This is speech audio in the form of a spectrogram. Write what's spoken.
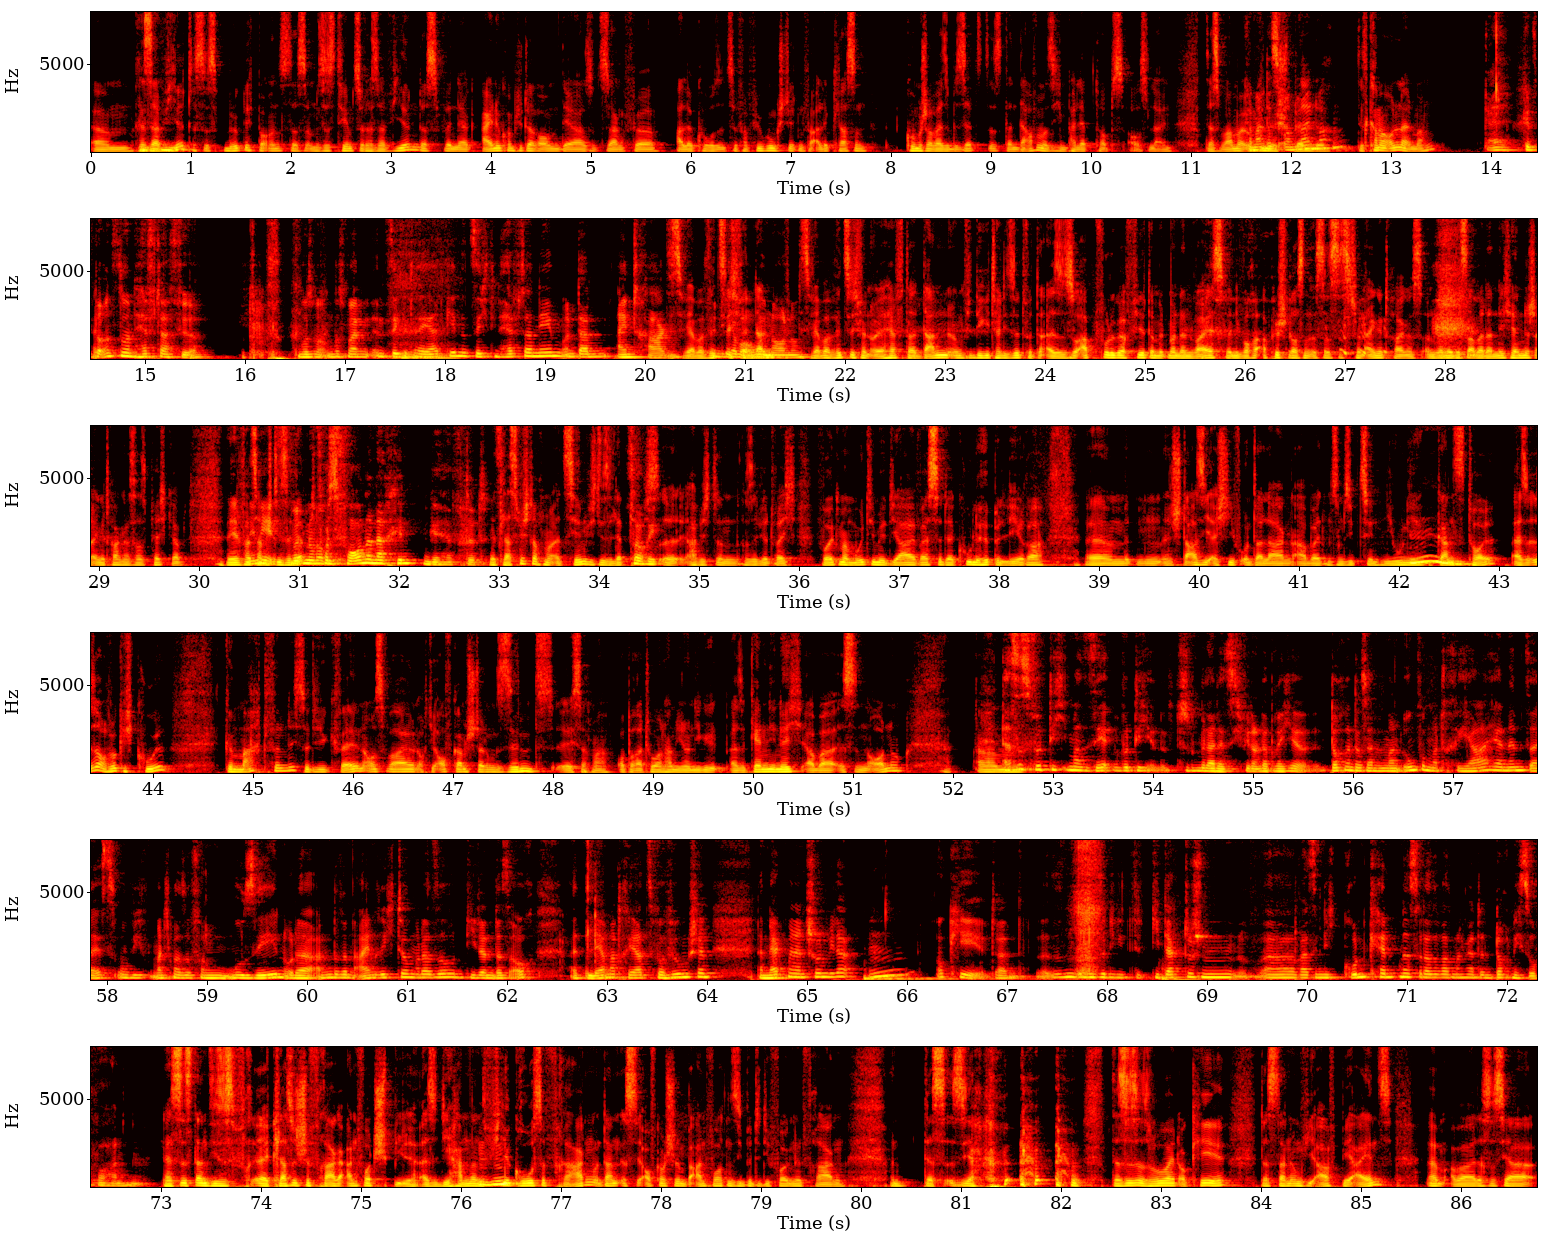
ähm, reserviert. Es ist möglich bei uns, das im System zu reservieren, dass wenn der eine Computerraum, der sozusagen für alle Kurse zur Verfügung steht und für alle Klassen komischerweise besetzt ist, dann darf man sich ein paar Laptops ausleihen. Das war mal Kann man irgendwie das eine online machen? Das kann man online machen. Geil. Gibt es bei uns nur ein Hefter für? Muss, man, muss man ins Sekretariat gehen und sich den Hefter nehmen und dann eintragen. Das wäre aber witzig, aber wenn dann, das wäre aber witzig, wenn euer Hefter dann irgendwie digitalisiert wird, also so abfotografiert, damit man dann weiß, wenn die Woche abgeschlossen ist, dass es schon eingetragen ist. Und wenn ihr das aber dann nicht händisch eingetragen hast, hast du Pech gehabt. Nee, jedenfalls Nee, habe nee, ich diese es wird nur von Laptops. vorne nach hinten geheftet. Jetzt lass mich doch mal erzählen, wie ich diese Laptops äh, habe ich dann reserviert, weil ich wollte mal multimedial, weißt du, der coole hippe Lehrer äh, mit einem Stasi-Archivunterlagen arbeiten zum 17. Juni. Mm. Ganz toll. Also ist auch wirklich cool gemacht, finde ich. So die Quellenauswahl und auch die Aufgabenstellung sind, ich sag mal, Operatoren haben die noch nie, also kennen die nicht, aber ist in Ordnung. Ähm, Das ist wirklich immer sehr, wirklich, tut mir leid, dass ich wieder unterbreche, doch interessant, wenn man irgendwo Material hernimmt, sei es irgendwie manchmal so von Museen oder anderen Einrichtungen oder so, die dann das auch als Lehrmaterial zur Verfügung stellen, dann merkt man dann schon wieder, hm, okay, dann das sind irgendwie so die didaktischen, äh, weiß ich nicht, Grundkenntnisse oder sowas manchmal dann doch nicht so vorhanden. Das ist dann dieses äh, klassische Frage-Antwort-Spiel. Also die haben dann Mhm. vier große Fragen und dann ist die Aufgabenstellung, beantworten Sie bitte die folgenden Fragen. Und das ist ja, das ist ja soweit okay, das ist dann irgendwie AFB 1, ähm, aber das ist ja,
